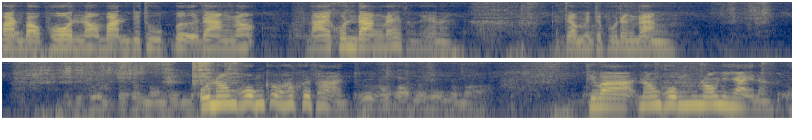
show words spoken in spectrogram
บ้านเบาพรเนาะบ้านยูทูบเบอร์ดังเนาะ หลายคนดังได้สงแท้น่ะเขาเจ้าเป็นแต่ผู้ดังมันจะเพิ่มไปทางน้องหงส์ๆโอ้น้องคงคือเขาเคยผ่าน เออเขาพาน้องหงส์น่ะมาที่ว่าน้องคงน้องใหญ่ๆน่ะ เอ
